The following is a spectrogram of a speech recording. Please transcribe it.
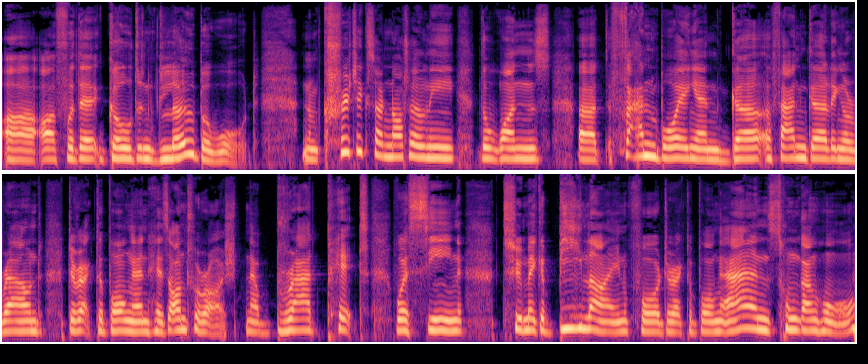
uh, uh, for the Golden Globe Award. And critics are not only the ones uh, fanboying and girl, fangirling around director Bong and his entourage. Now, Brad Pitt was seen to make a beeline for director Bong and Song Kang-ho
